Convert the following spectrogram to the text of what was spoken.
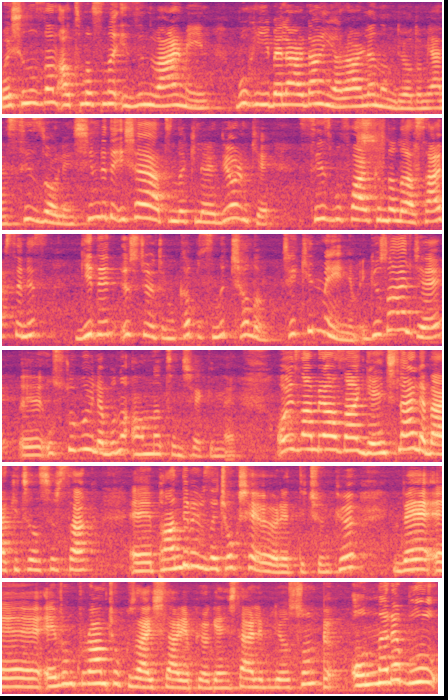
Başınızdan atmasına izin vermeyin. Bu hibelerden yararlanın diyordum. Yani siz zorlayın. Şimdi de iş hayatındakilere diyorum ki siz bu farkındalığa sahipseniz Gidin üst yönetimin kapısını çalın. Çekinmeyin. Güzelce e, uslubuyla bunu anlatın şeklinde. O yüzden biraz daha gençlerle belki çalışırsak e, pandemi bize çok şey öğretti çünkü ve e, Evrim Kur'an çok güzel işler yapıyor gençlerle biliyorsun. Onlara bunu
